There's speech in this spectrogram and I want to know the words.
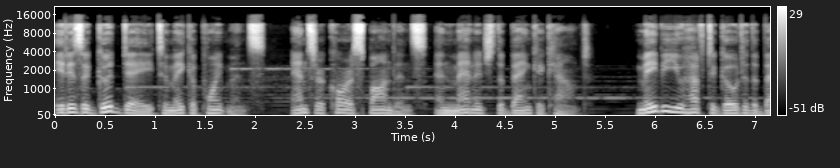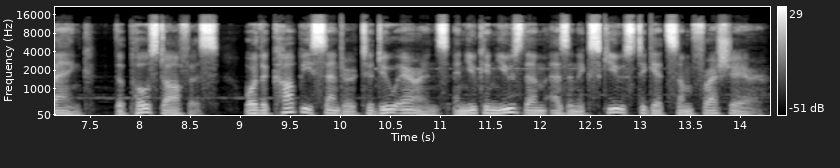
It is a good day to make appointments, answer correspondence, and manage the bank account. Maybe you have to go to the bank, the post office, or the copy center to do errands and you can use them as an excuse to get some fresh air.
